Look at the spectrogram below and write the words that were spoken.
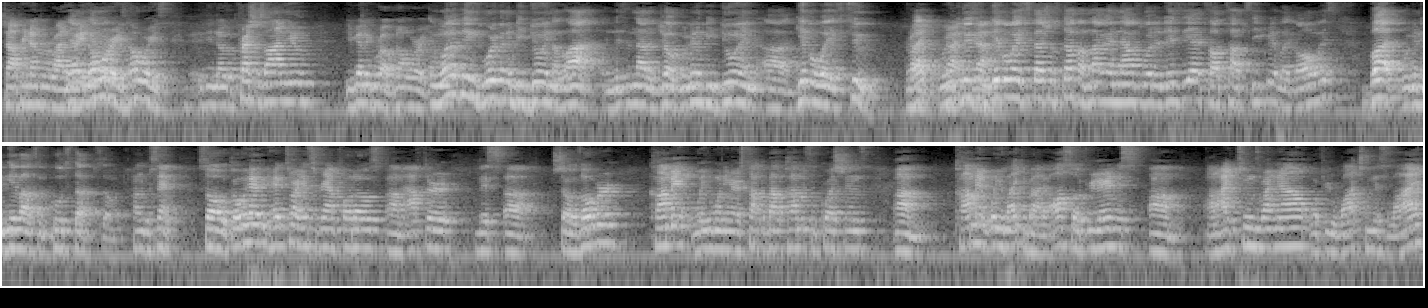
drop your number right Yeah, away. No worries, no worries. You know, the pressure's on you. You're going to grow. Don't worry. And one of the things we're going to be doing a lot, and this is not a joke, we're going to be doing uh, giveaways too. Right? Right, We're gonna do some giveaway special stuff. I'm not to announce what it is yet. It's all top secret, like always. But we're to give out some cool stuff. So Hundred percent. So go ahead and head to our Instagram photos um, after this uh, show is over. Comment what you want to hear us talk about. Comment some questions. Um, comment what you like about it. Also, if you're hearing this um, on iTunes right now, or if you're watching this live,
